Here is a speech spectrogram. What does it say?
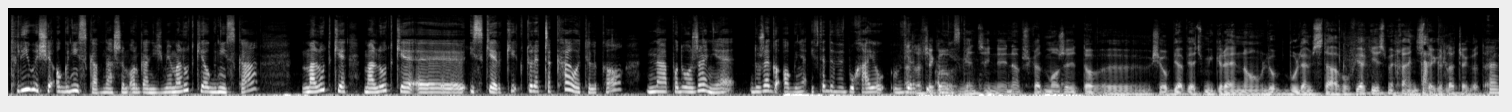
tliły się ogniska w naszym organizmie. Malutkie ogniska, malutkie, malutkie e, iskierki, które czekały tylko na podłożenie dużego ognia i wtedy wybuchają A wielkim dlaczego ogniskiem. między innymi na przykład może to y, się objawiać migreną lub bólem stawów? Jaki jest mechanizm Tak. tego? Dlaczego tak?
